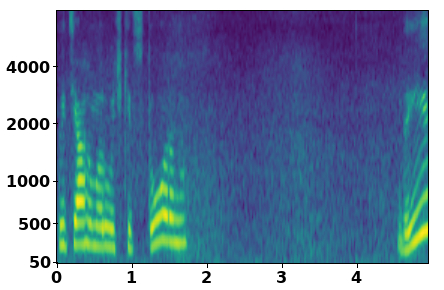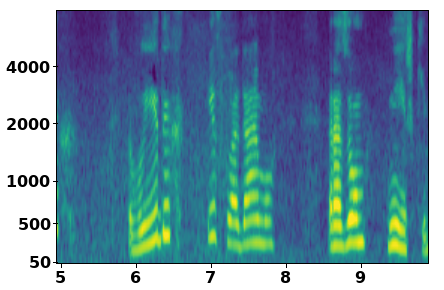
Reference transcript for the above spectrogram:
Витягуємо ручки в сторону. Дих, видих і складаємо разом ніжки.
